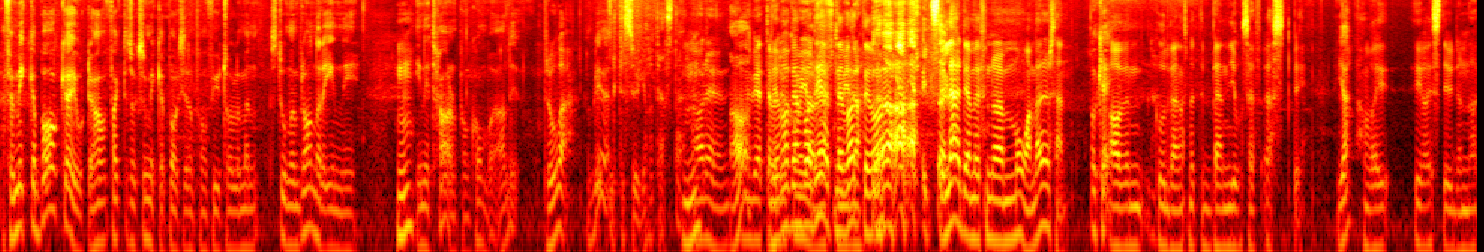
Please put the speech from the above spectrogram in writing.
För micka bak har jag gjort. Jag har faktiskt också mickat baksidan på en 412. Men stormembranare in i, Mm. in i ett hörn på en kombo. Ja, det, Prova. då blev jag lite sugen på att testa. Ja, det, Ja. nu vet jag Det vad var, du kommer vem var göra det? Det, var, det, var, det lärde jag mig för några månader sedan. Okej. Av en god vän som heter Ben Josef Östby. Ja. Han var i, vi var i studion och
